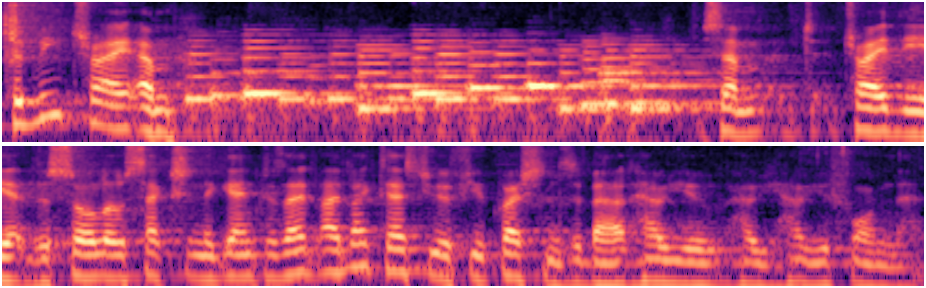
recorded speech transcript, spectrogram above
could we try um, some, try the, uh, the solo section again? Because I'd, I'd like to ask you a few questions about how you, how you, how you form that.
